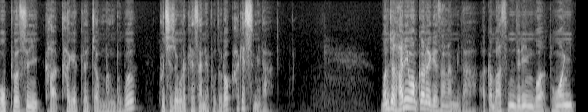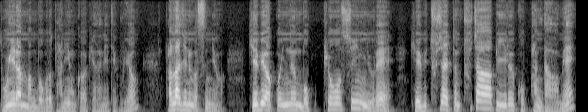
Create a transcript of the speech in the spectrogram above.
목표 수익 가, 격 결정 방법을 구체적으로 계산해 보도록 하겠습니다. 먼저 단위 원가를 계산합니다. 아까 말씀드린 것과 동일한 방법으로 단위 원가가 계산이 되고요. 달라지는 것은요. 기업이 갖고 있는 목표 수익률에 기업이 투자했던 투자비를 곱한 다음에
